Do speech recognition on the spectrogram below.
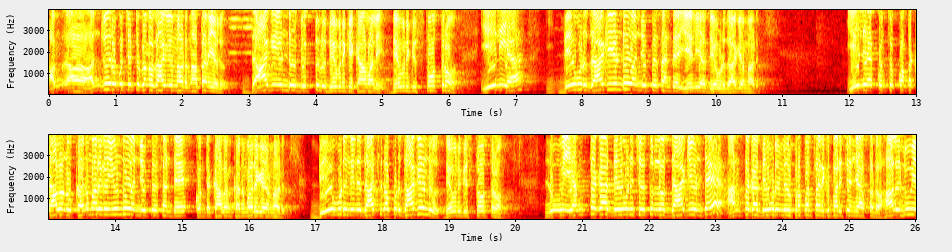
అం- అంజూరపు చెట్టు కింద దాగి ఉన్నాడు నతనీయులు. దాగి ఉండే వ్యక్తులు దేవునికి కావాలి. దేవునికి స్తోత్రం. ఏలియా దేవుడు దాగియుండు అని చెప్పేసి అంటే ఏలియా దేవుడు దాగి ఉన్నాడు. ఏలియా కొంచెం కొంతకాలం నువ్వు కనుమరుగయ్యుండు అని చెప్పేసి అంటే కొంతకాలం కనుమరుగై ఉన్నాడు. దేవుడు నిన్ను దాచినప్పుడు దాగిండు దేవునికి స్తోత్రం. నువ్వు ఎంతగా దేవుని చేతుల్లో దాగి ఉంటే అంతగా దేవుడు నేను ప్రపంచానికి పరిచయం చేస్తాడు. హాలు లూయ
